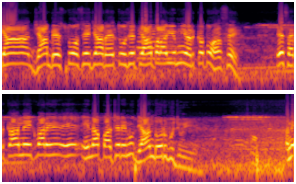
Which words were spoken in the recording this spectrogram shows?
ક્યાં, જ્યાં બેસતો હશે, જ્યાં રહેતો હશે, ત્યાં પર આવી એમની હરકતો હશે. એ સરકારને એકવાર એના પાછળ એનું ધ્યાન દોરવું જોઈએ. અને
